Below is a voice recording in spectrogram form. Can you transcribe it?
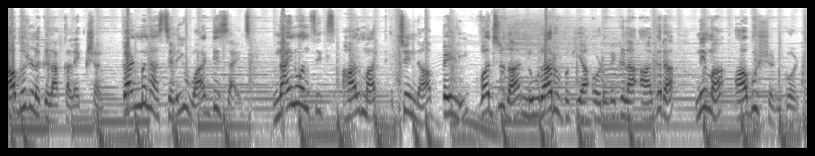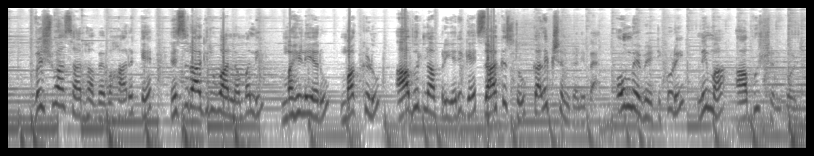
ಆಭರಣಗಳ ಕಲೆಕ್ಷನ್ ಕಣ್ಮನ ಸೆಳೆಯುವ designs nine one six hallmark ಚಿನ್ನ, ಬೆಳ್ಳಿ, ವಜ್ರದ ನೂರಾರು ಬಗೆಯ ಒಡವೆಗಳ ಆಗರ ನಿಮ್ಮ ಆಭೂಷಣ್ ಗೋಲ್ಡ್ ವಿಶ್ವಾಸಾರ್ಹ ವ್ಯವಹಾರಕ್ಕೆ ಹೆಸರಾಗಿರುವ ನಮ್ಮಲ್ಲಿ ಮಹಿಳೆಯರು, ಮಕ್ಕಳು, ಆಭರಣ ಪ್ರಿಯರಿಗೆ ಸಾಕಷ್ಟು ಕಲೆಕ್ಷನ್ಗಳಿವೆ ಒಮ್ಮೆ ಭೇಟಿ ಕೊಡಿ ನಿಮ್ಮ ಆಭೂಷಣ್ ಗೋಲ್ಡ್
